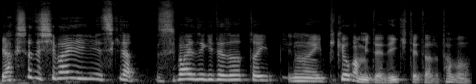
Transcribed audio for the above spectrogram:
役者で芝居好きだ芝居好きでずっと一匹狼みたいで生きてたら多分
